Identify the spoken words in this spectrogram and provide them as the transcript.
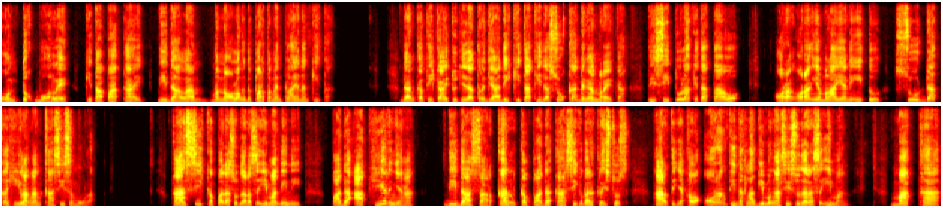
untuk boleh kita pakai di dalam menolong departemen pelayanan kita. Dan ketika itu tidak terjadi, kita tidak suka dengan mereka. Di situlah kita tahu orang-orang yang melayani itu sudah kehilangan kasih semula. Kasih kepada saudara seiman ini pada akhirnya didasarkan kepada kasih kepada Kristus. Artinya kalau orang tidak lagi mengasihi saudara seiman, maka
